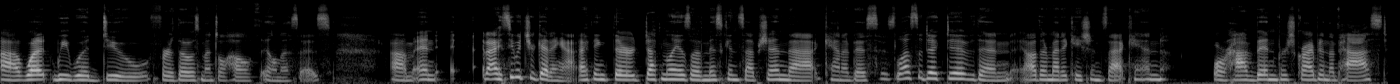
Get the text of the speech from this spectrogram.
uh, what we would do for those mental health illnesses. Um, and I see what you're getting at. I think there definitely is a misconception that cannabis is less addictive than other medications that can or have been prescribed in the past.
